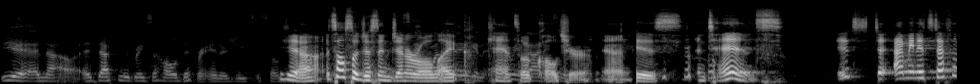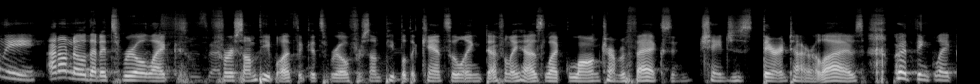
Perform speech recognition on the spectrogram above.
yeah, no, it definitely brings a whole different energy to social. Yeah, it's also just in general, like cancel culture, man, is intense it's de- i mean it's definitely i don't know that it's real like for some people. I think it's real. For some people the canceling definitely has like long-term effects and changes their entire lives. But i think like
